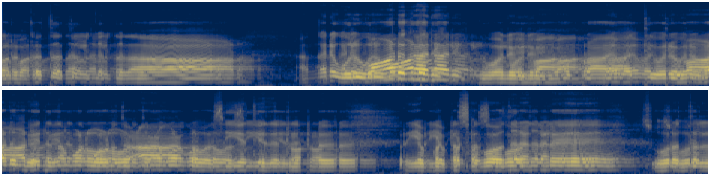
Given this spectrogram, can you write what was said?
ബർക്കത്ത് നൽകുന്നതാണ്. അങ്ങനെ ഒരുപാട് കാര്യങ്ങൾ അതുപോലെ വിവാഹപ്രായമെത്തി ഒരുപാട് പേര് നമ്മളോട് കൊണ്ട് വസീയത്ത് ചെയ്തിട്ടുണ്ട്. പ്രിയപ്പെട്ട സഹോദരങ്ങളെ സൂറത്തുൽ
